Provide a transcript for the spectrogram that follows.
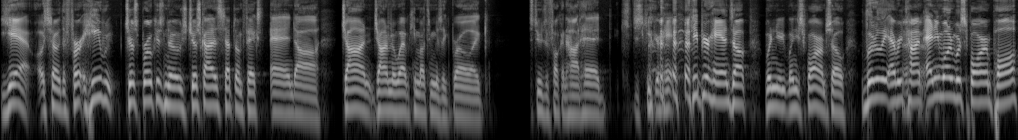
Yeah. So the first he just broke his nose, just got his septum fixed, and uh, John Jonathan Webb came up to me. He was like, "Bro, like this dude's a fucking hothead. Just keep your hand, keep your hands up when you when you spar him." So literally every time anyone was sparring Paul.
